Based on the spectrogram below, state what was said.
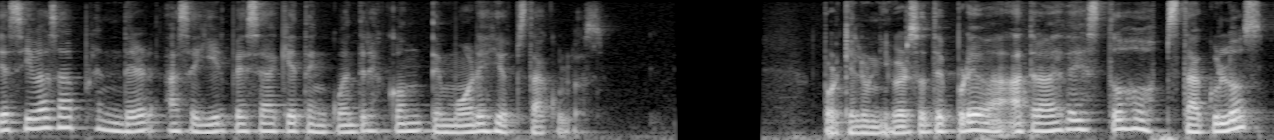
Y así vas a aprender a seguir pese a que te encuentres con temores y obstáculos. Porque el universo te prueba a través de estos obstáculos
